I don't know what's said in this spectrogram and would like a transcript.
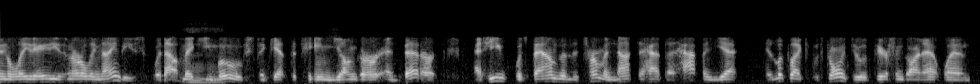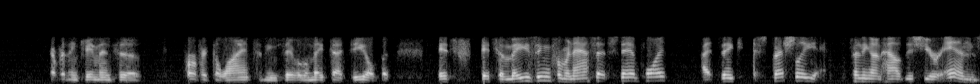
in the late '80s and early '90s without making mm-hmm. moves to get the team younger and better, and he was bound and determined not to have that happen. Yet it looked like it was going to with Pierce and Garnett when everything came into perfect alliance, and he was able to make that deal. But it's it's amazing from an asset standpoint. I think, especially depending on how this year ends,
